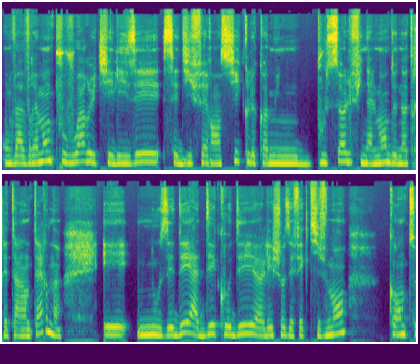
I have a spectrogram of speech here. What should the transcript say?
on va vraiment pouvoir utiliser ces différents cycles comme une boussole finalement de notre état interne et nous aider à décoder les choses effectivement quand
